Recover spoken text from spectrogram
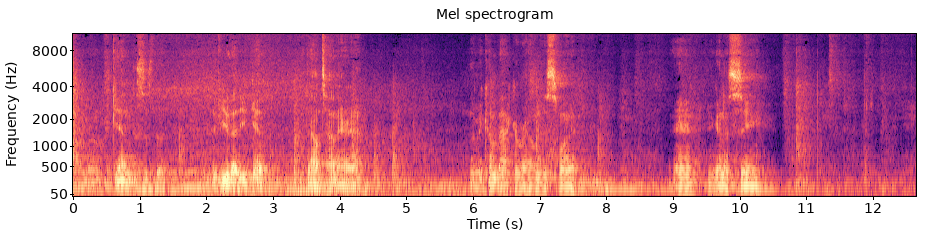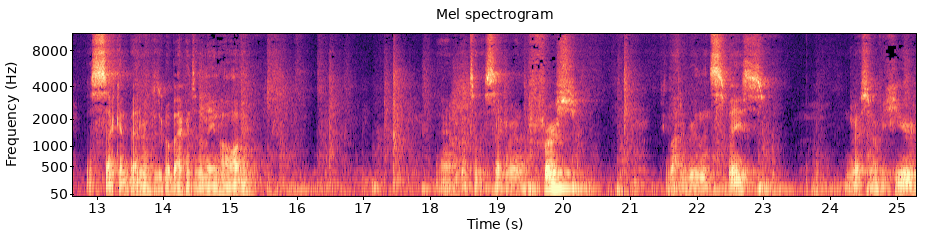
Um, again, this is the, the view that you get the downtown area. Then we come back around this way, and you're gonna see the second bedroom because we go back into the main hallway. And we'll go to the second bedroom first. A lot of room and space. Dresser over here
